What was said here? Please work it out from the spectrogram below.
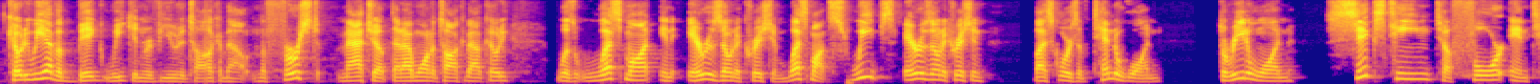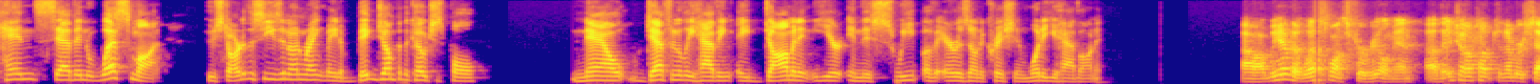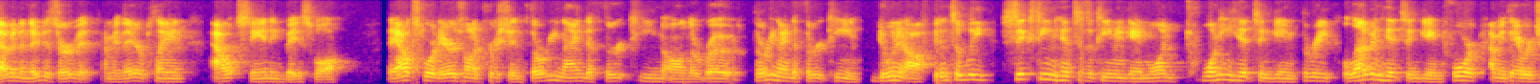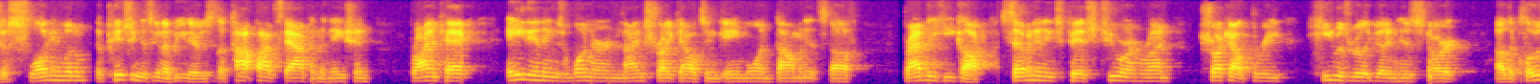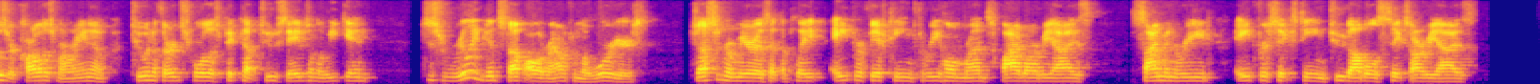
Cody, we have a big week in review to talk about. And the first matchup that I want to talk about, Cody, was Westmont in Arizona Christian. Westmont sweeps Arizona Christian by scores of 10 to 1, 3 to 1, 16 to 4, and 10 7. Westmont, who started the season unranked, made a big jump in the coaches' poll. Now, definitely having a dominant year in this sweep of Arizona Christian. What do you have on it? Uh, we have the West Westmont's for real, man. Uh, they jumped up to number seven, and they deserve it. I mean, they are playing outstanding baseball. They outscored Arizona Christian 39 to 13 on the road. 39 to 13. Doing it offensively. 16 hits as a team in game one, 20 hits in game three, 11 hits in game four. I mean, they were just slugging with them. The pitching is going to be there. This is the top five staff in the nation. Brian Peck, eight innings, one earned, nine strikeouts in game one. Dominant stuff. Bradley Heacock, seven innings pitched, two earned run, struck out three. He was really good in his start. Uh, the closer, Carlos Moreno, two and a third scoreless, picked up two saves on the weekend. Just really good stuff all around from the Warriors. Justin Ramirez at the plate, eight for 15, three home runs, five RBIs. Simon Reed, eight for 16, two doubles, six RBIs.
